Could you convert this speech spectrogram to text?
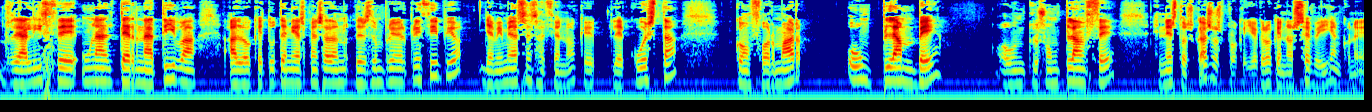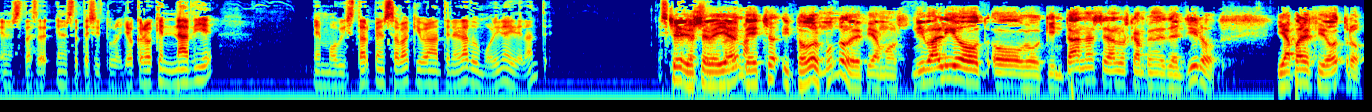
realice una alternativa a lo que tú tenías pensado desde un primer principio y a mí me da la sensación ¿no? que le cuesta conformar un plan B o incluso un plan C en estos casos, porque yo creo que no se veían en, esta, en esta tesitura. Yo creo que nadie en Movistar pensaba que iban a tener a Dumoulin ahí delante. Es que sí, ellos se veían, de hecho, y todo el mundo lo decíamos, Nibali o, o Quintana serán los campeones del Giro y ha aparecido otro.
